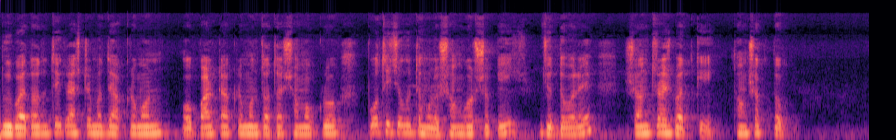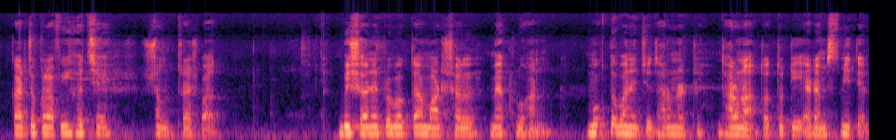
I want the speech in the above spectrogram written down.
দুই বা ততোধিক রাষ্ট্রের মধ্যে আক্রমণ ও পাল্টা আক্রমণ তথা সমগ্র প্রতিযোগিতামূলক সংঘর্ষকেই যুদ্ধ বলে। সন্ত্রাসবাদ কি? ধ্বংসাত্মক কার্যকলাপই হচ্ছে সন্ত্রাসবাদ। বিশ্বায়নের প্রবক্তা মার্শাল ম্যাকলুহান। মুক্ত বাণিজ্যের ধারণাটি ধারণা তত্ত্বটি অ্যাডাম স্মিথের।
